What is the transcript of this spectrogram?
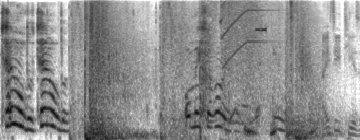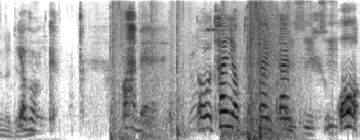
Ten oldu, ten oldu. 15 yapamayız herhalde. Bilmiyorum. Yapank. Ah be. Ama ten yaptık ten ten. O.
